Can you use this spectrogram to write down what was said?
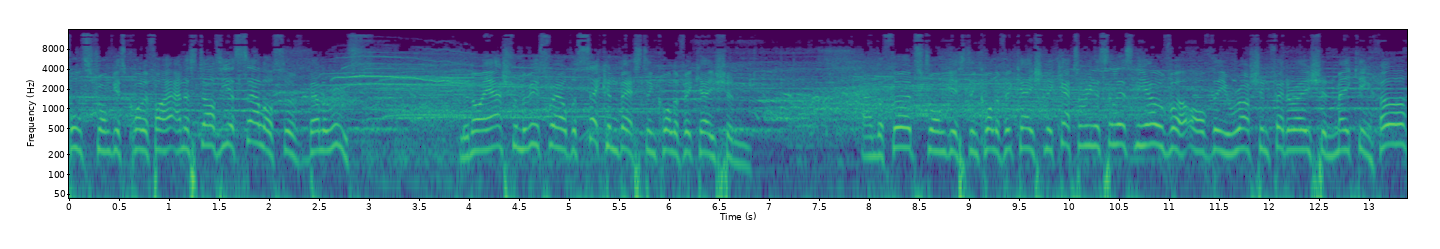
fourth strongest qualifier Anastasia Salos of Belarus. Linoy Ashram of Israel, the second best in qualification. And the third strongest in qualification, Ekaterina Seleznyova of the Russian Federation, making her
